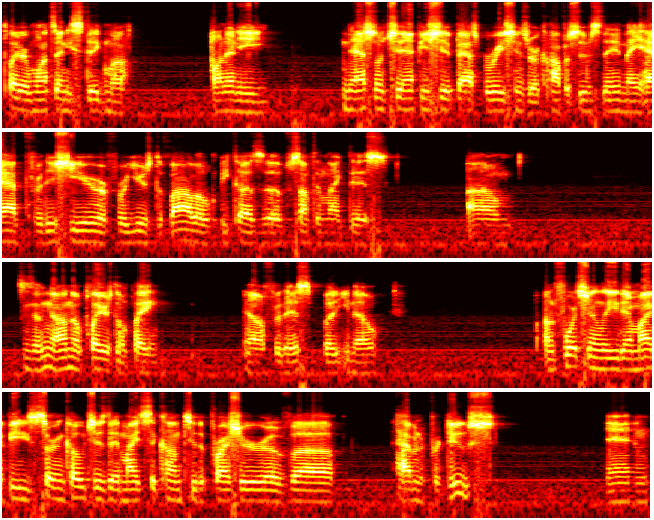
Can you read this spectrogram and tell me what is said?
player wants any stigma on any national championship aspirations or accomplishments they may have for this year or for years to follow because of something like this. Um, you know, I know players don't play, you know, for this, but you know, unfortunately, there might be certain coaches that might succumb to the pressure of uh, having to produce and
